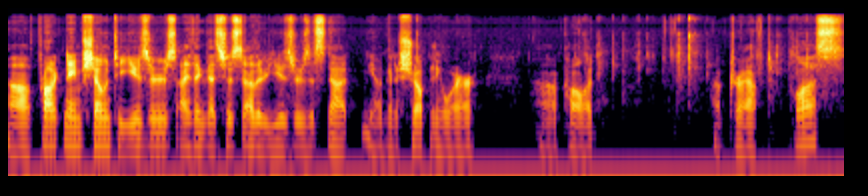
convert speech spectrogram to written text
Uh, product name shown to users, I think that's just other users. It's not you know going to show up anywhere. Uh, call it Updraft Plus.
